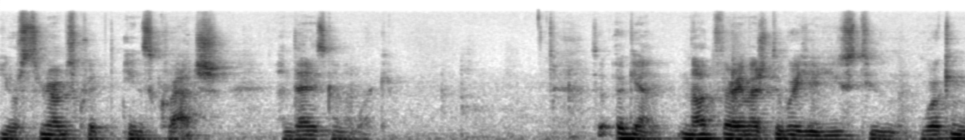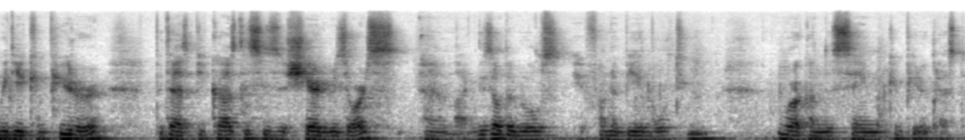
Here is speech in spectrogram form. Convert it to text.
your Slurm script in scratch and then it's going to work. Again, not very much the way you're used to working with your computer, but that's because this is a shared resource and like these are the rules if you want to be able to work on the same computer cluster.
